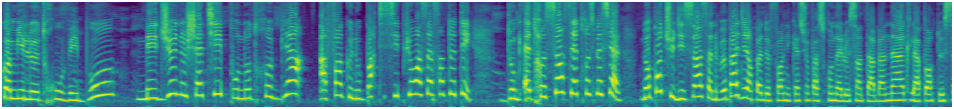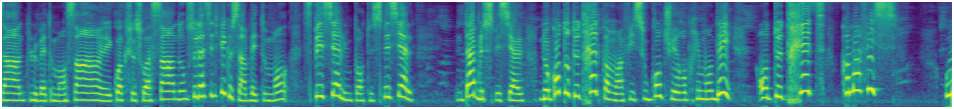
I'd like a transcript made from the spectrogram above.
comme ils le trouvaient bon, mais Dieu nous châtie pour notre bien afin que nous participions à sa sainteté. Donc être saint, c'est être spécial. Donc quand tu dis ça, ça ne veut pas dire pas de fornication parce qu'on a le saint tabernacle, la porte sainte, le vêtement saint et quoi que ce soit saint. Donc cela signifie que c'est un vêtement spécial, une porte spéciale, une table spéciale. Donc quand on te traite comme un fils ou quand tu es reprimandé, on te traite comme un fils. Ou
